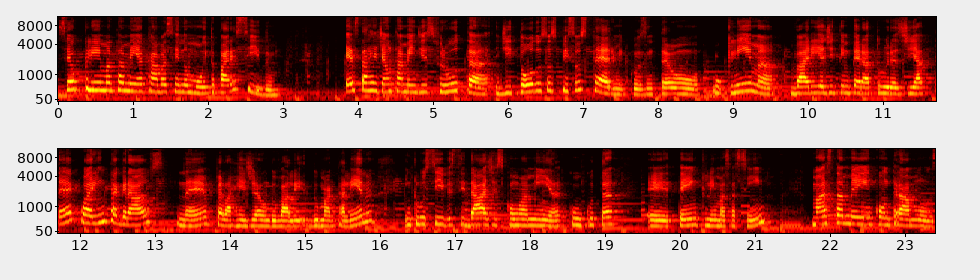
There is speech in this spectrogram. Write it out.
seu clima também acaba sendo muito parecido. Esta região também desfruta de todos os pisos térmicos, então o clima varia de temperaturas de até 40 graus, né, pela região do Vale do Magdalena. Inclusive cidades como a minha, Cúcuta, eh, tem climas assim, mas também encontramos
